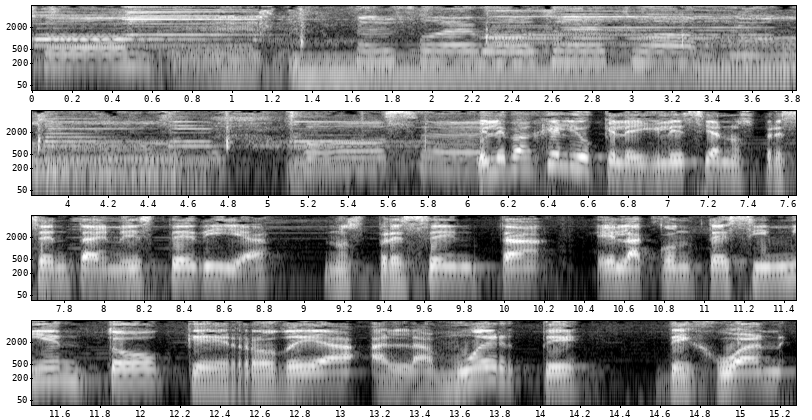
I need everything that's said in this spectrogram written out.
Oh, El Evangelio que la iglesia nos presenta en este día nos presenta el acontecimiento que rodea a la muerte de Juan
